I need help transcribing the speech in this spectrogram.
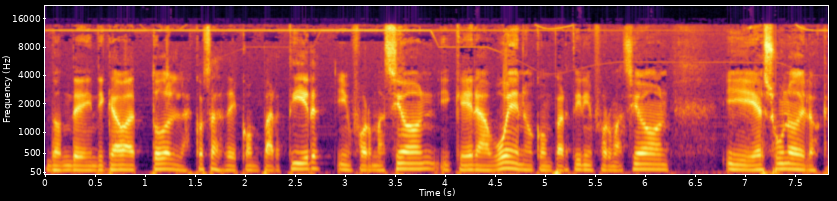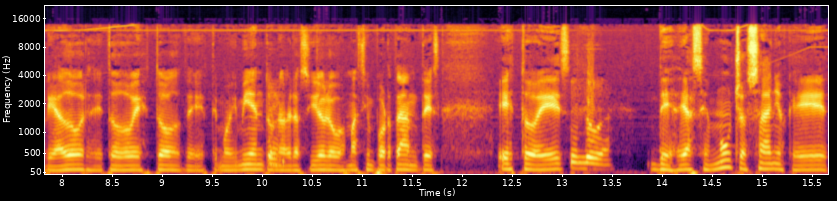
donde indicaba todas las cosas de compartir información y que era bueno compartir información y es uno de los creadores de todo esto, de este movimiento, uno de los ideólogos más importantes. Esto es desde hace muchos años que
